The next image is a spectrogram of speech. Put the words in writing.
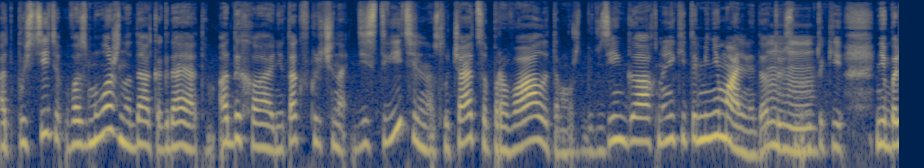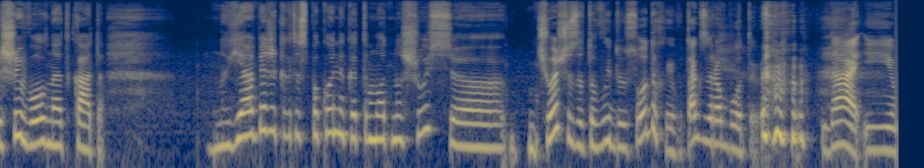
отпустить, возможно, да, когда я там отдыхаю, не так включена, действительно случаются провалы, там, может быть, в деньгах, но они какие-то минимальные, да, mm-hmm. то есть ну, такие небольшие волны отката. Ну, я, опять же, как-то спокойно к этому отношусь. Э, ничего, еще зато выйду с отдыха и вот так заработаю. Да, и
